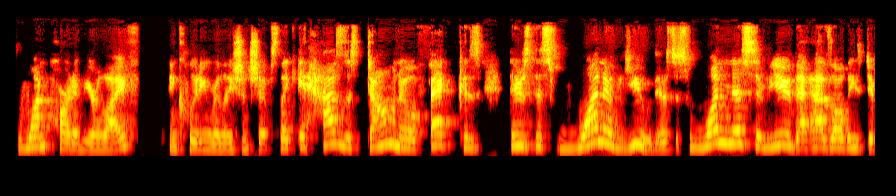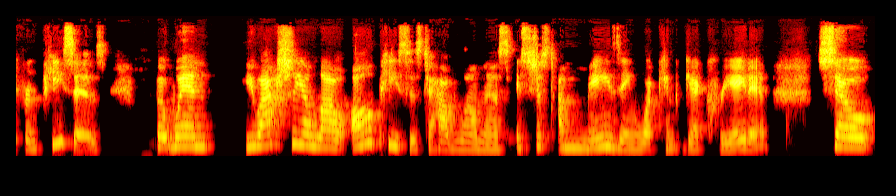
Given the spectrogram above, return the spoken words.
one part of your life, including relationships, like it has this domino effect because there's this one of you, there's this oneness of you that has all these different pieces. But when you actually allow all pieces to have wellness, it's just amazing what can get created. So,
